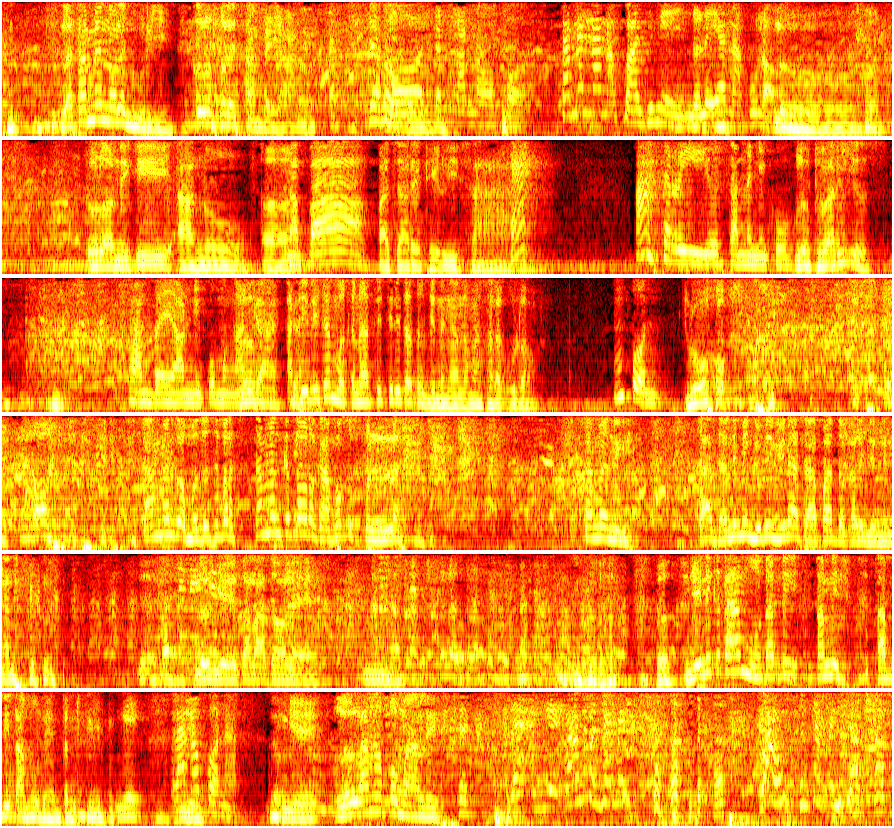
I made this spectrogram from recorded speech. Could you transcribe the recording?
Lah sampean oleh nguri, kula oleh sampean. Ya napa? Boten lan napa. Sampeyan apa ajenge ndoleki anak kula? Lho. Kula niki anu eh, Napa? pacare Delisa. Heh? Ah serius sampeyan niku. Lho Dwarius. Sampeyan niku Lho, mengada-ada. Delisa mboten ate cerita teng jenengan masalah kula. Empun. Lho. Oh. Sampean kok mboten seper, sampean ketara gak fokus belas. Sampean niki. Kadane minggu-minggu ini ada apa tuh kali jenengan? Lho nggih tolak-toleh. Tamu. Oh, ini ketamu tapi tapi tapi tamu benten. Nggih. Lah napa nak? Nggih, lho lan apa malih? Lah nggih, apa sampeyan? Kau sampeyan jawab.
